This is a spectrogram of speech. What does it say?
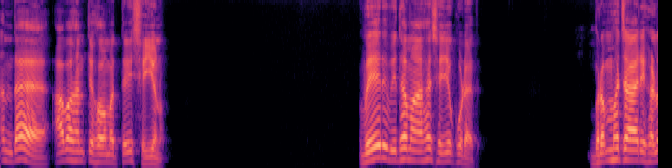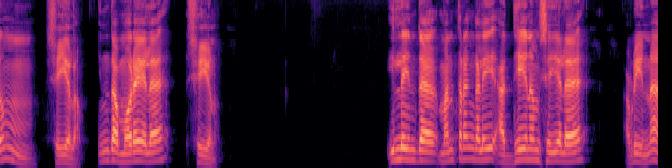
அந்த அவகந்தி ஹோமத்தை செய்யணும். வேறு விதமாக செய்யக்கூடாது. பிரம்மச்சாரிகளும் செய்யலாம். இந்த முறையில் செய்யணும். இல்லை இந்த மந்திரங்களை அத்தியனம் செய்யலை அப்படின்னா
